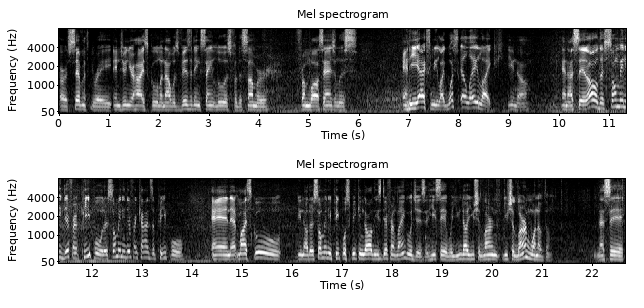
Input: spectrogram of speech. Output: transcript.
or seventh grade in junior high school, and I was visiting St. Louis for the summer from Los Angeles. And he asked me, like, what's LA like, you know? And I said, oh, there's so many different people. There's so many different kinds of people. And at my school, you know, there's so many people speaking all these different languages. And he said, well, you know, you should learn, you should learn one of them. And I said,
